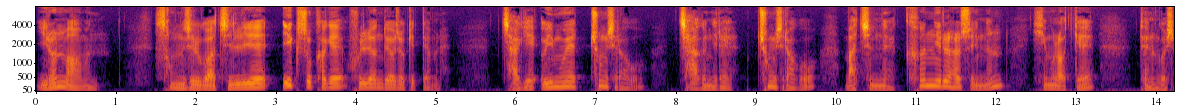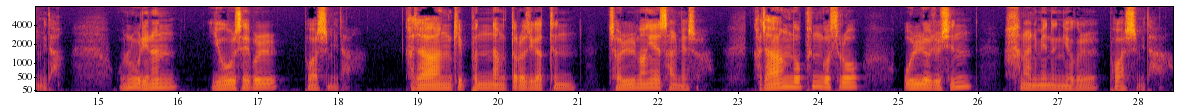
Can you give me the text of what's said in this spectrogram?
이런 마음은 성실과 진리에 익숙하게 훈련되어졌기 때문에 자기의 의무에 충실하고 작은 일에 충실하고 마침내 큰 일을 할 수 있는 힘을 얻게 되는 것입니다. 오늘 우리는 요셉을 보았습니다. 가장 깊은 낭떠러지 같은 절망의 삶에서 가장 높은 곳으로 올려주신 하나님의 능력을 보았습니다.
